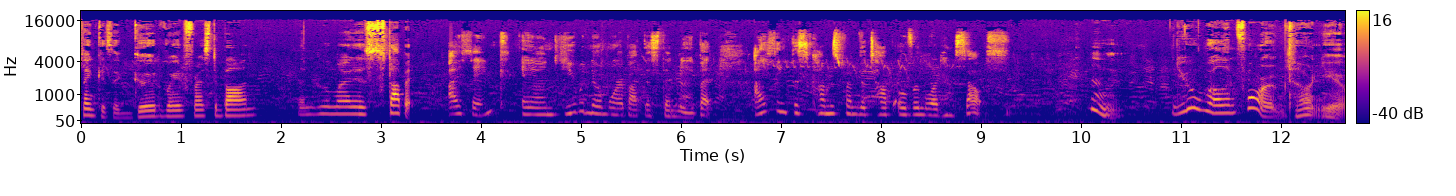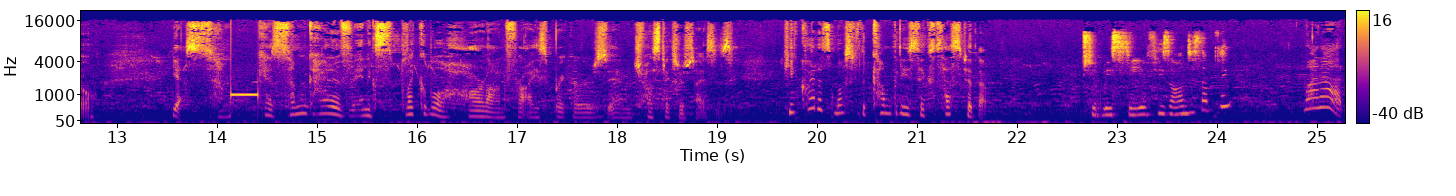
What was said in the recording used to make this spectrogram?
think it's a good way for us to bond, then who am I to stop it? I think, and you would know more about this than me, but I think this comes from the top overlord himself. Hmm. You're well informed, aren't you? Yes, has some kind of inexplicable hard on for icebreakers and trust exercises. He credits most of the company's success to them. Should we see if he's onto something? Why not?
